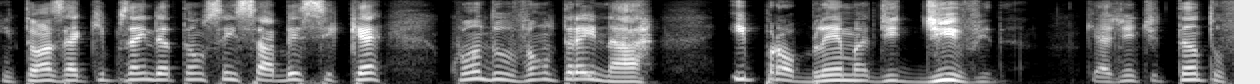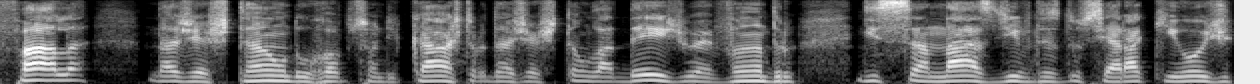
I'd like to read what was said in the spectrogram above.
Então as equipes ainda estão sem saber sequer quando vão treinar. E problema de dívida que a gente tanto fala da gestão do Robson de Castro, da gestão lá desde o Evandro, de sanar as dívidas do Ceará, que hoje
